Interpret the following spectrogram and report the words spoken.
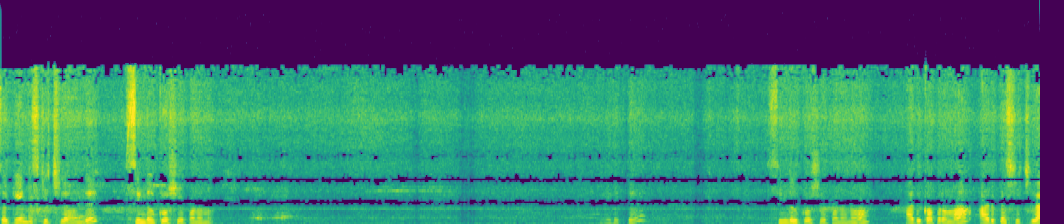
செகண்ட் ஸ்டிச்சில் வந்து சிங்கிள் க்ரோஷே பண்ணணும். எடுத்து சிங்கிள் க்ரோஷே பண்ணணும். அதுக்கப்புறமா அடுத்த ஸ்டிச்சில்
